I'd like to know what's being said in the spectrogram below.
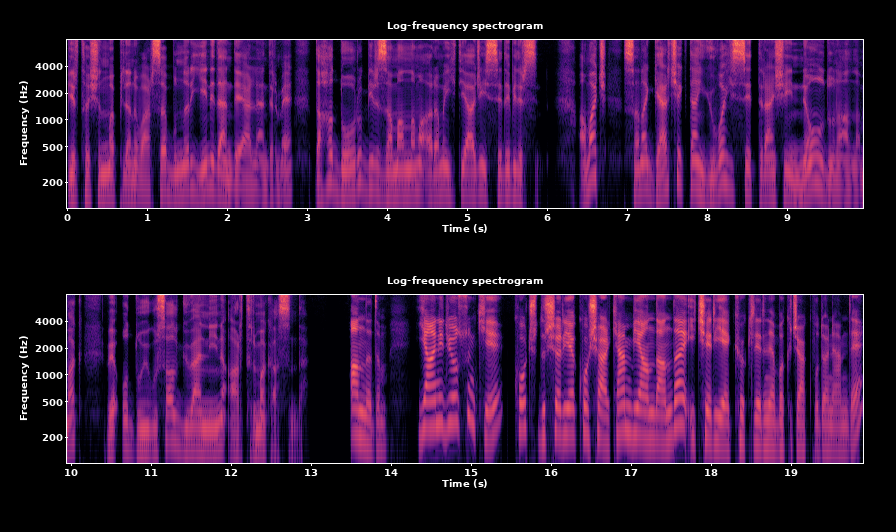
bir taşınma planı varsa bunları yeniden değerlendirme, daha doğru bir zamanlama arama ihtiyacı hissedebilirsin. Amaç sana gerçekten yuva hissettiren şeyin ne olduğunu anlamak ve o duygusal güvenliğini artırmak aslında. Anladım. Yani diyorsun ki koç dışarıya koşarken bir yandan da içeriye köklerine bakacak bu dönemde.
